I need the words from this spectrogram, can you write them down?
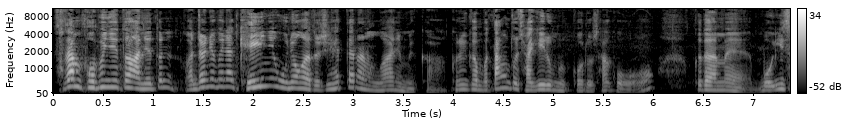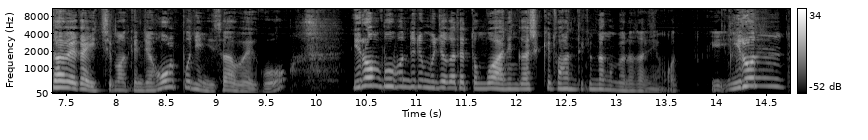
사단 법인이든 아니든 완전히 그냥 개인이 운영하듯이 했다라는 거 아닙니까? 그러니까 뭐 땅도 자기 이름 거로 사고 그다음에 뭐 이사회가 있지만 굉장히 허울뿐인 이사회고 이런 부분들이 문제가 됐던 거 아닌가 싶기도 한데 김남근 변호사님 어, 이런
